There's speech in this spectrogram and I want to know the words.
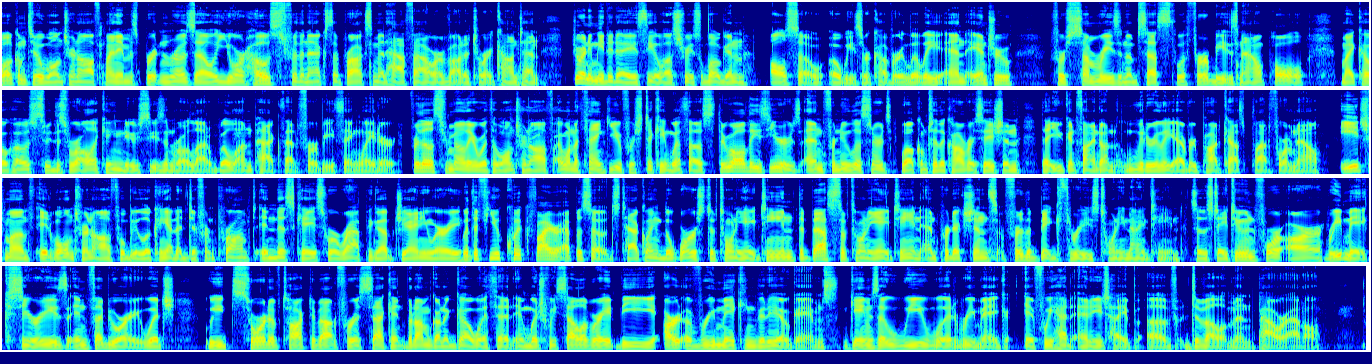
Welcome to It Won't Turn Off. My name is Britton Roselle, your host for the next approximate half hour of auditory content. Joining me today is the illustrious Logan, also a Weezer cover, Lily, and Andrew, for some reason obsessed with Furbies now, Pole, my co host through this rollicking new season rollout. We'll unpack that Furby thing later. For those familiar with It Won't Turn Off, I want to thank you for sticking with us through all these years. And for new listeners, welcome to the conversation that you can find on literally every podcast platform now. Each month, It Won't Turn Off We'll be looking at a different prompt. In this case, we're wrapping up January with a few quick fire episodes tackling the worst of 2018, the best of 2018, and predictions for the big threes 2019. So stay tuned for our remake series in February, which we sort of talked about for a second, but I'm going to go with it, in which we celebrate the art of remaking video games, games that we would remake if we had any type of development power at all,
